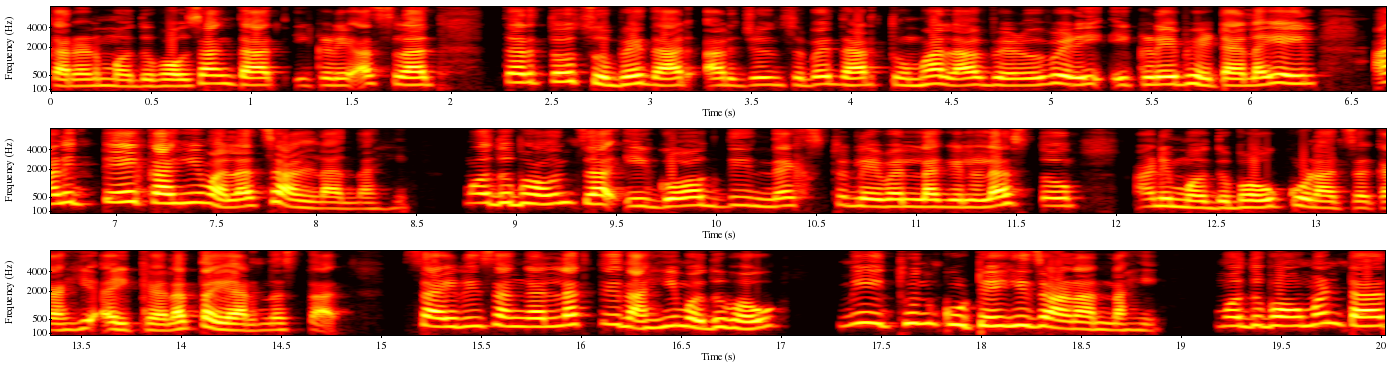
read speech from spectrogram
कारण मधुभाऊ सांगतात इकडे असलात तर तो सुभेदार अर्जुन सुभेदार तुम्हाला वेळोवेळी इकडे भेटायला येईल आणि ते काही मला चालणार नाही. मधुभाऊंचा इगो अगदी नेक्स्ट लेवलला गेलेला असतो आणि मधुभाऊ कुणाचं काही ऐकायला तयार नसतात. सायली सांगायला लागते नाही मधुभाऊ मी इथून कुठेही जाणार नाही. मधुभाऊ म्हणतात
